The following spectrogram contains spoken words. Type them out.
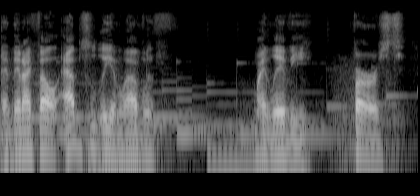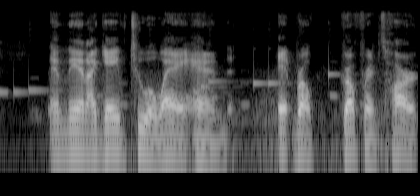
and then I fell absolutely in love with my Livy first. And then I gave two away and it broke girlfriend's heart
